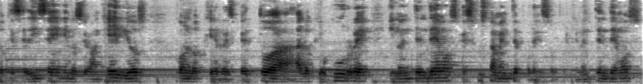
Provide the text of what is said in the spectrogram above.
lo que se dice en los evangelios con lo que respecto a, a, lo que ocurre y no entendemos, es justamente por eso, porque no entendemos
